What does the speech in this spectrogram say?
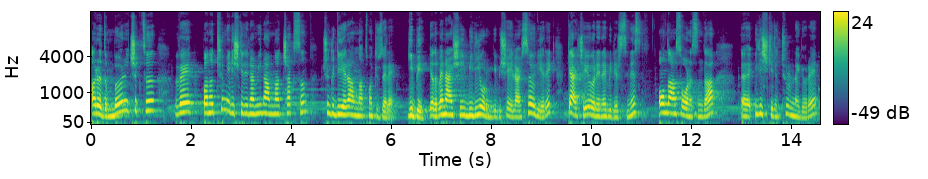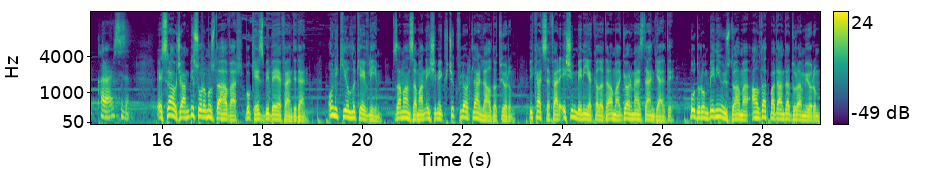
Aradım böyle çıktı ve bana tüm ilişki dinamiğini anlatacaksın. Çünkü diğeri anlatmak üzere gibi ya da ben her şeyi biliyorum gibi şeyler söyleyerek gerçeği öğrenebilirsiniz. Ondan sonrasında e, ilişkinin türüne göre karar sizin. Esra hocam bir sorumuz daha var. Bu kez bir beyefendiden. 12 yıllık evliyim. Zaman zaman eşimi küçük flörtlerle aldatıyorum. Birkaç sefer eşim beni yakaladı ama görmezden geldi. Bu durum beni üzdü ama aldatmadan da duramıyorum.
